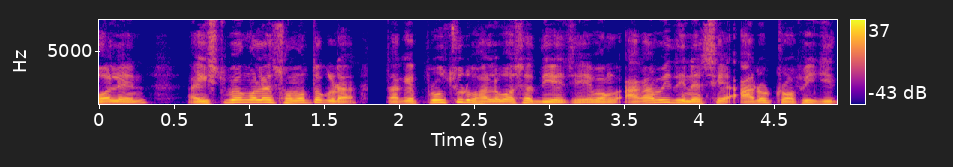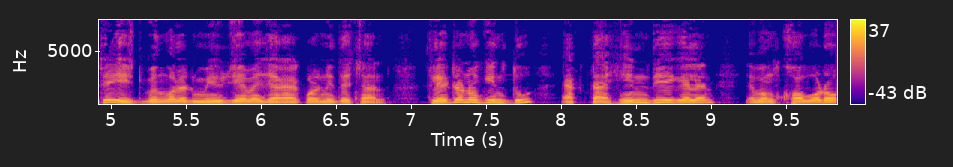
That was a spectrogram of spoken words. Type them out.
বলেন ইস্ট বেঙ্গলের সমর্থকরা তাকে প্রচুর ভালোবাসা দিয়েছে এবং আগামী দিনে সে আরও ট্রফি জিতে ইস্ট বেঙ্গলের মিউজিয়ামে জায়গা করে নিতে চান। ক্লেটনও কিন্তু একটা হিন দিয়ে গেলেন এবং খবরও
